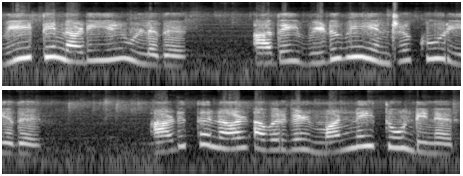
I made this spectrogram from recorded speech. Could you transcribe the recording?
வீட்டின் அடியில் உள்ளது. அதை விடுவி என்று கூறியது. அடுத்த நாள் அவர்கள் மண்ணை தூண்டினர்.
